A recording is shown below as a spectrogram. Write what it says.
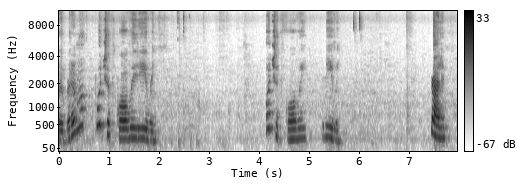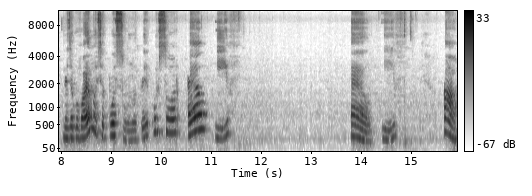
Виберемо початковий рівень. Початковий рівень. Далі не забуваємося посунути курсор L if L if А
